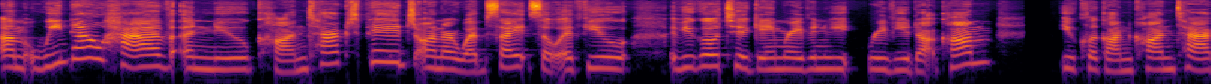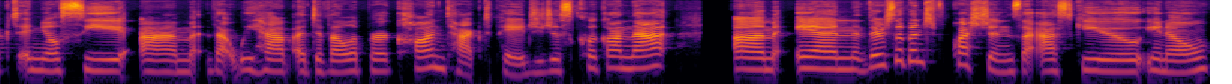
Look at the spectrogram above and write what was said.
Um we now have a new contact page on our website. So if you if you go to gameravenreview.com, you click on contact and you'll see um, that we have a developer contact page. You just click on that um, and there's a bunch of questions that ask you, you know,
